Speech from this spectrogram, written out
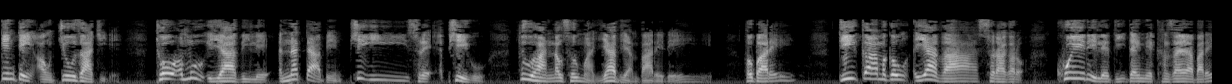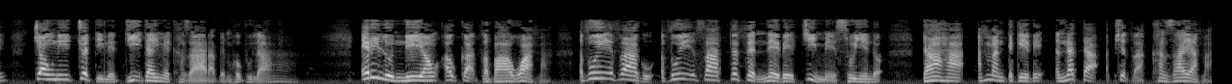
တင်းတိမ်အောင်ကြိုးစားကြည့်တယ်ထိုအမှုအရာသည်လေအနတ္တပင်ဖြစ်၏ဆိုတဲ့အဖြေကိုသူဟာနောက်ဆုံးမှရပြန်ပါတယ်တဲ့ဟုတ်ပါတယ်ဒီကာမဂုဏ်အရသာဆိုတာကတော့ခွေးတွေလည်းဒီအတိုင်းပဲခံစားရပါတယ်ကြောင်တွေကြွက်တွေလည်းဒီအတိုင်းပဲခံစားရတာပဲမဟုတ်ဘူးလားအဲ့ဒီလိုနေအောင်အောက်ကသဘာဝမှာအသွေးအသားကိုအသွေးအသားတက်တက်နဲ့ပဲကြည့်မယ်ဆိုရင်တော့ဒါဟာအမှန်တကယ်ပဲအနတ္တအဖြစ်သာခံစားရမှာ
